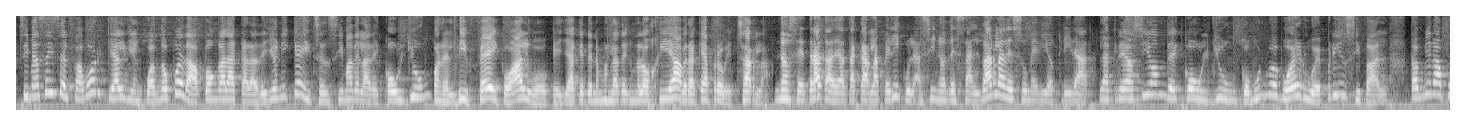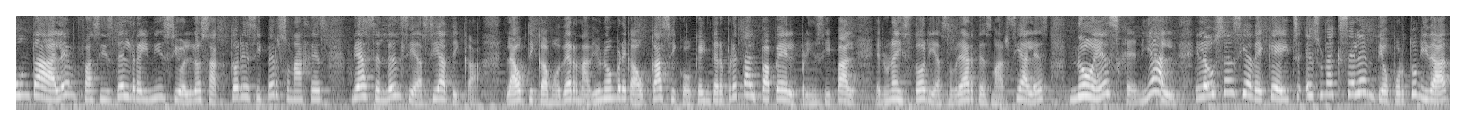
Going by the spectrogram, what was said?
Si me hacéis el favor que alguien cuando pueda ponga la cara de Johnny Cage encima de la de Cole Young con el deepfake o algo, que ya que tenemos la tecnología habrá que aprovecharla. No se trata de atacar la película, sino de salvarla de su mediocridad. La creación de Cole Young como un nuevo héroe principal también apunta al énfasis del reinicio en los actores y personajes de ascendencia asiática. La óptica moderna de un hombre caucásico que interpreta el papel principal en una historia sobre artes marciales no es genial, y la ausencia de Cage es una excelente oportunidad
